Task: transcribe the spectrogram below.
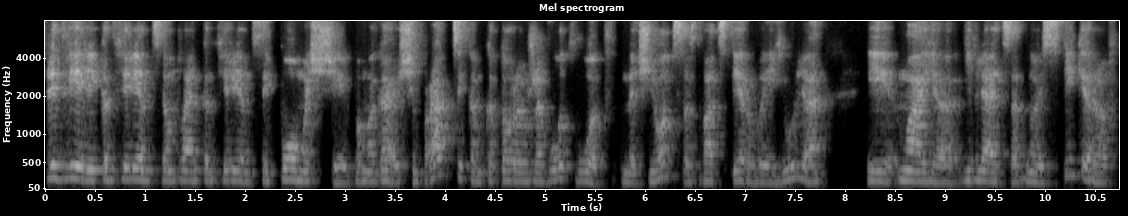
преддверии конференции, онлайн-конференции помощи помогающим практикам, которая уже вот-вот начнется с 21 июля, и Майя является одной из спикеров,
